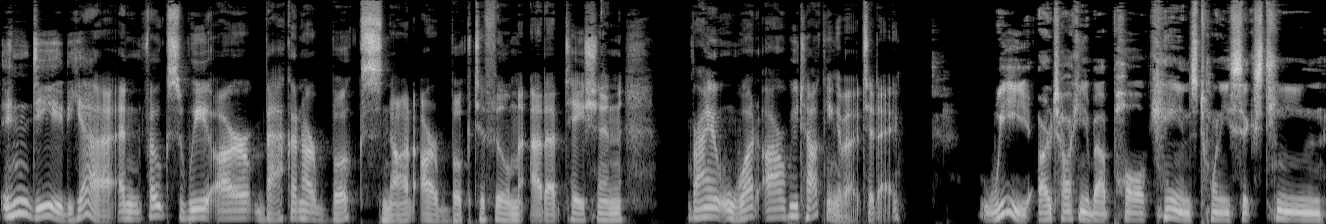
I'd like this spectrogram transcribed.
Indeed, yeah. And folks, we are back on our books, not our book to film adaptation. Brian, what are we talking about today? We are talking about Paul Kane's 2016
